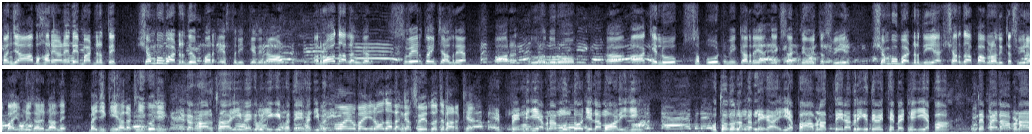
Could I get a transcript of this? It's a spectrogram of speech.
ਪੰਜਾਬ ਹਰਿਆਣੇ ਦੇ ਬਾਰਡਰ ਤੇ, ਸ਼ੰਭੂ ਬਾਰਡਰ ਦੇ ਉੱਪਰ ਇਸ ਤਰੀਕੇ ਦੇ ਨਾਲ ਰੋਹ ਦਾ ਲੰਗਰ ਸਵੇਰ ਤੋਂ ਹੀ ਚੱਲ ਰਿਹਾ ਔਰ ਦੂਰੋਂ ਦੂਰੋਂ ਆ ਕੇ ਲੋਕ ਸਪੋਰਟ ਵੀ ਕਰ ਰਹੇ ਆ। ਦੇਖ ਸਕਦੇ ਹੋ ਇਹ ਤਸਵੀਰ ਸ਼ੰਭੂ ਬਾਰਡਰ ਦੀ ਹੈ। ਸ਼ਰਧਾ ਭਾਵਨਾ ਦੀ ਤਸਵੀਰ ਹੈ ਬਾਈ ਹੁਣੀ ਸਾਡੇ ਨਾਲ ਨੇ। ਬਾਈ ਜੀ ਕੀ ਹਾਲ ਹੈ ਠੀਕ ਹੋ ਜੀ? ਕਾ ਖਾਲਸਾ ਜੀ ਵਾਹਿਗੁਰੂ ਜੀ ਕੀ ਫਤਿਹ। ਹਾਂਜੀ ਵਧੀਆ। ਕਿਉਂ ਹੋ ਬਾਈ? ਰੋਹ ਦਾ ਲੰਗਰ ਸਵੇਰ ਤੋਂ ਚਲਾ ਰੱਖਿਆ। ਇਹ ਪਿੰਡ ਜੀ ਆਪਣਾ ਮੁੰਦੋ ਜ਼ਿਲ੍ਹਾ ਮੋਹਾਲੀ ਜੀ। ਉੱਥੋਂ ਤੋਂ ਲੰਗਰ ਲੈ ਕੇ ਆਏ ਜੀ ਆਪਾਂ। ਆਪਣਾ 13 ਤਰੀਕ ਤੇ ਇੱਥੇ ਬੈਠੇ ਜੀ ਆਪਾਂ। ਉਤੇ ਪਹਿਲਾਂ ਆਪਣਾ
